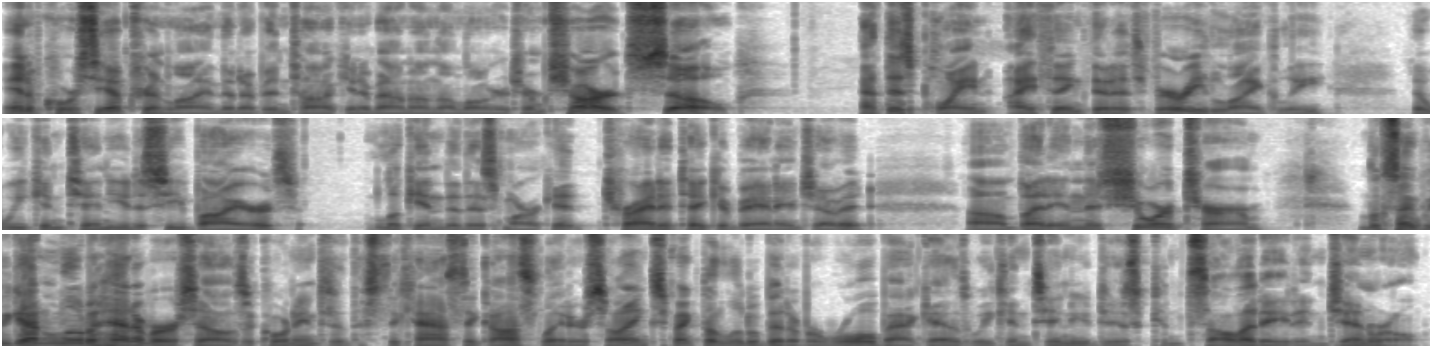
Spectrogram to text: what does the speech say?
And of course, the uptrend line that I've been talking about on the longer term charts. So at this point, I think that it's very likely that we continue to see buyers look into this market, try to take advantage of it. Uh, but in the short term, looks like we got a little ahead of ourselves according to the stochastic oscillator. So I expect a little bit of a rollback as we continue to just consolidate in general.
